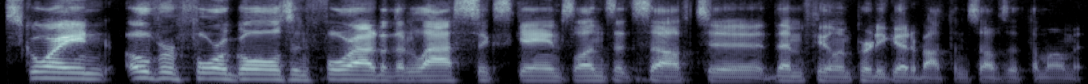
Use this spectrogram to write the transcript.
scoring over four goals in four out of their last six games lends itself to them feeling pretty good about themselves at the moment.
